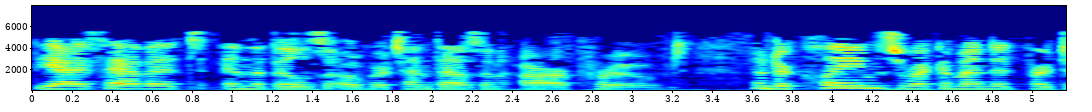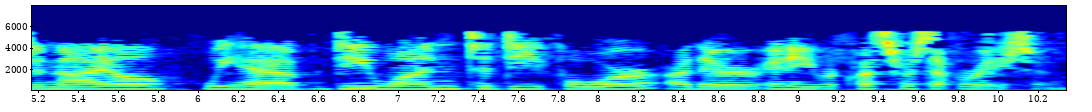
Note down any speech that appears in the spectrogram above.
The ayes have it, and the bills over 10,000 are approved. Under claims recommended for denial, we have D1 to D4. Are there any requests for separation?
